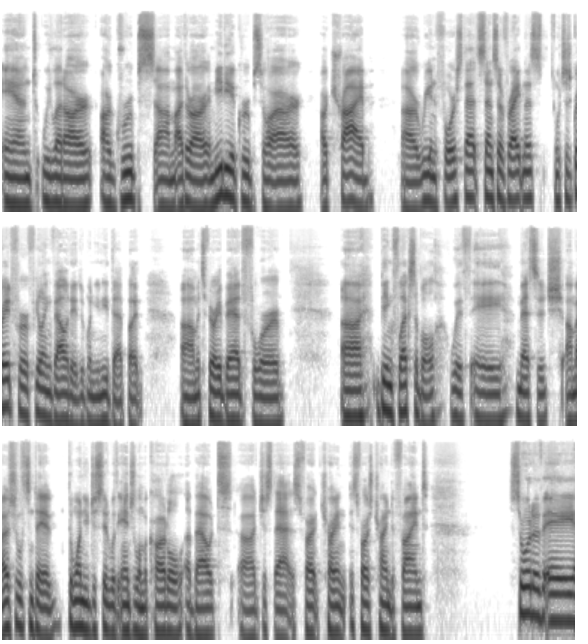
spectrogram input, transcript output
and we let our our groups um, either our immediate groups or our our tribe uh, reinforce that sense of rightness which is great for feeling validated when you need that but um, it's very bad for uh, being flexible with a message. Um, I was listening to the one you just did with Angela McArdle about uh, just that, as far trying as far as trying to find sort of a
